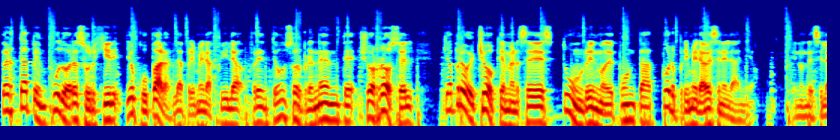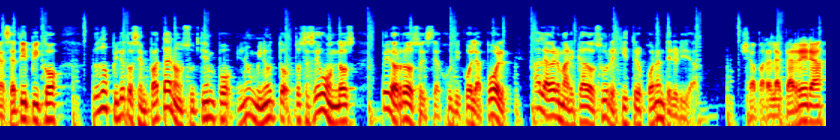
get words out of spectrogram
Verstappen pudo resurgir y ocupar la primera fila frente a un sorprendente George Russell que aprovechó que Mercedes tuvo un ritmo de punta por primera vez en el año. En un desenlace atípico, los dos pilotos empataron su tiempo en 1 minuto 12 segundos, pero Russell se adjudicó la pole al haber marcado su registro con anterioridad. Ya para la carrera,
